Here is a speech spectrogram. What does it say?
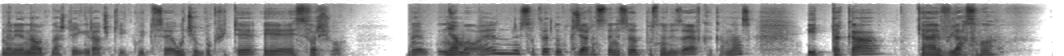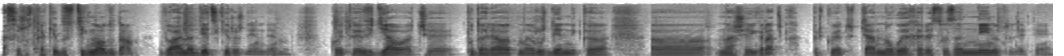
нали, една от нашите играчки, които се учат буквите, е, е свършила. Нали, нямала е, но съответно от книжарницата не са пуснали заявка към нас. И така тя е влязла. А всъщност как е достигнала до там? Била е на детски рожден ден, който е видяла, че подаряват на рожденника а, наша играчка, при което тя много я харесва за нейното дете.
